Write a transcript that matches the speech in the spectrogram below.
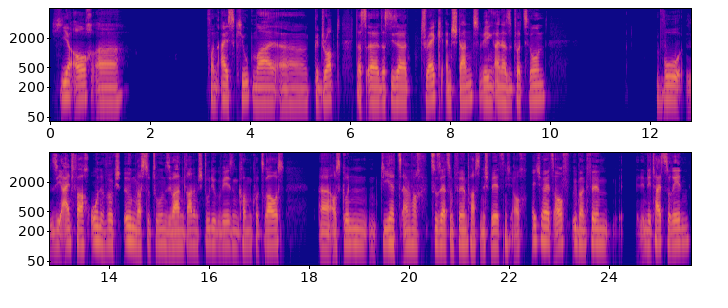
Hier auch äh, von Ice Cube mal äh, gedroppt, dass, äh, dass dieser Track entstand wegen einer Situation, wo sie einfach ohne wirklich irgendwas zu tun, sie waren gerade im Studio gewesen, kommen kurz raus, äh, aus Gründen, die jetzt einfach zu sehr zum Film passen. Ich will jetzt nicht auch, ich höre jetzt auf, über einen Film in Details zu reden,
